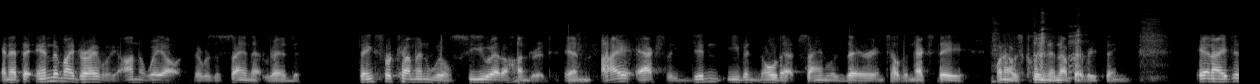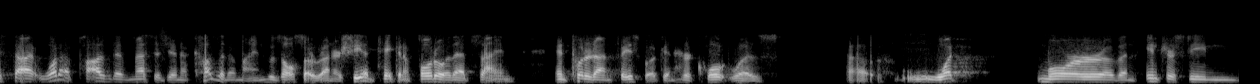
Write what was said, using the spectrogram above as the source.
And at the end of my driveway, on the way out, there was a sign that read, thanks for coming. We'll see you at 100. And I actually didn't even know that sign was there until the next day when I was cleaning up everything. And I just thought, what a positive message. And a cousin of mine, who's also a runner, she had taken a photo of that sign and put it on Facebook. And her quote was, uh, What more of an interesting,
